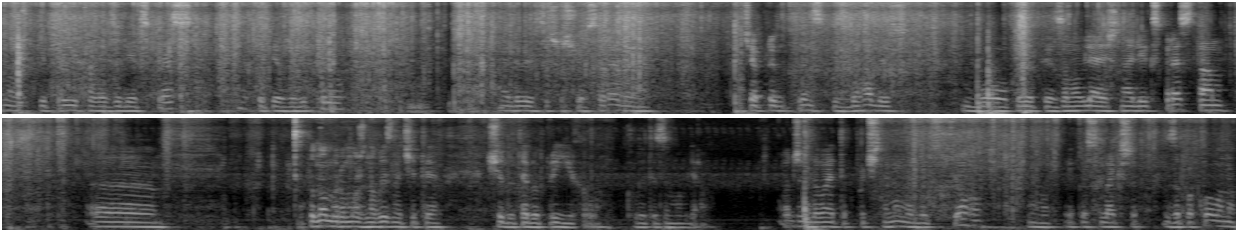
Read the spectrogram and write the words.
Знову ж таки, приїхала з AliExpress. Ну, Тут я вже відкрив. Не дивився, чи що всередині. Хоча, в принципі, здогадуюсь, бо коли ти замовляєш на AliExpress, там е, по номеру можна визначити, що до тебе приїхало, коли ти замовляв. Отже, давайте почнемо, мабуть, з цього. Воно якось легше запаковано.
